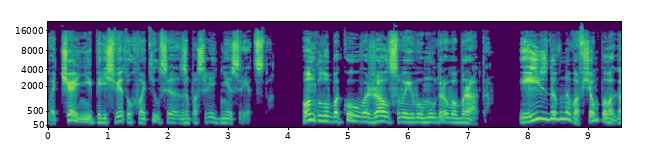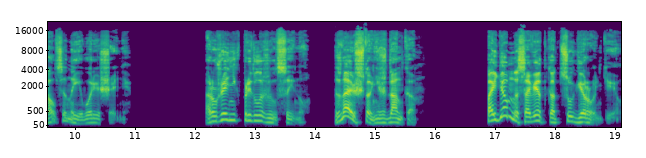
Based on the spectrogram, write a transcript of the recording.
В отчаянии Пересвет ухватился за последнее средство. Он глубоко уважал своего мудрого брата и издавна во всем полагался на его решение. Оружейник предложил сыну. «Знаешь что, Нежданка, пойдем на совет к отцу Геронтию.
